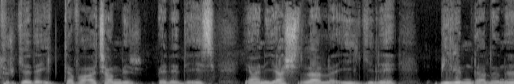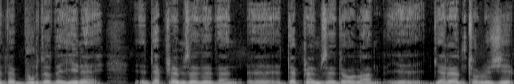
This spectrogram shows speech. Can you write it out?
Türkiye'de ilk defa açan bir belediyeyiz. Yani yaşlılarla ilgili bilim dalını ve burada da yine e, depremzededen e, depremzede olan e, gerontoloji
